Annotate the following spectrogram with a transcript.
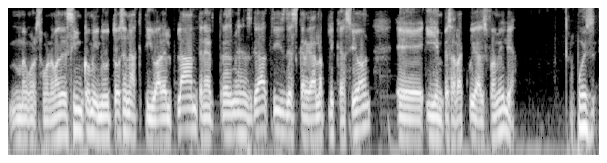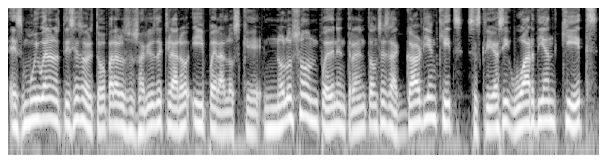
más de cinco minutos en activar el plan, tener tres meses gratis, descargar la aplicación eh, y empezar a cuidar a su familia. Pues es muy buena noticia, sobre todo para los usuarios de Claro y para los que no lo son, pueden entrar entonces a Guardian Kids, se escribe así Guardian Kids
